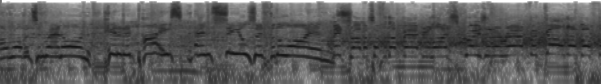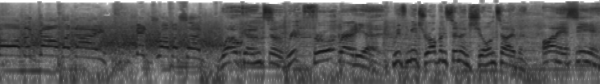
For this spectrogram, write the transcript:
Oh, Robinson ran on, hit it at pace, and seals it for the Lions. Mitch Robinson for the boundary line, screws it around for goal number four, the goal of the day. Mitch Robinson. Welcome to Rip Through It Radio with Mitch Robinson and Sean Tobin on SEN.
